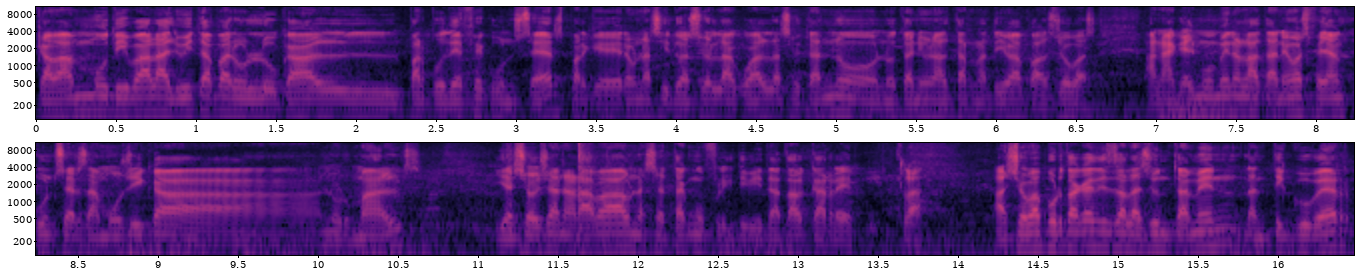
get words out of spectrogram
que van motivar la lluita per un local per poder fer concerts, perquè era una situació en la qual la ciutat no, no tenia una alternativa pels joves. En aquell moment a l'Ateneu es feien concerts de música normals i això generava una certa conflictivitat al carrer. Clar. Això va portar que des de l'Ajuntament, l'antic govern,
